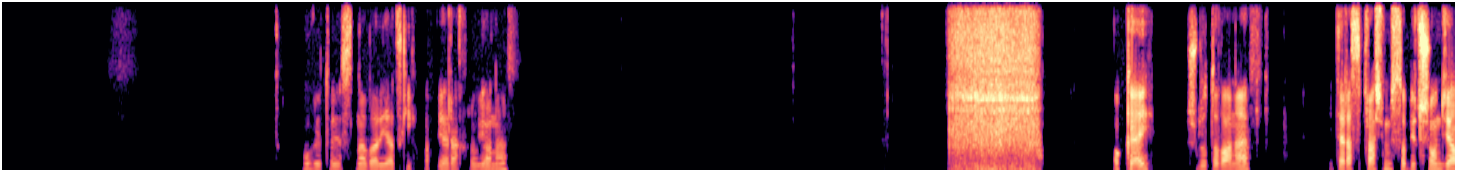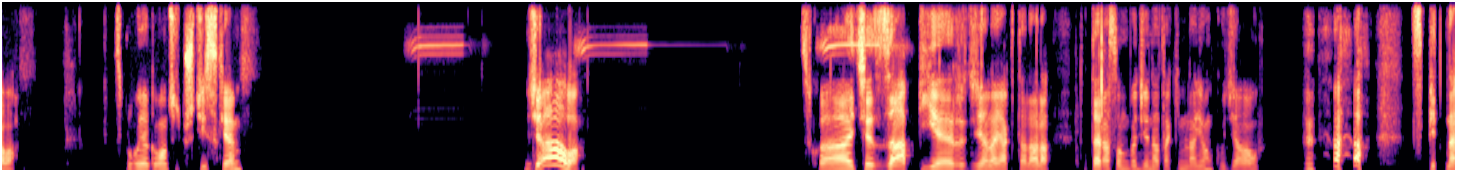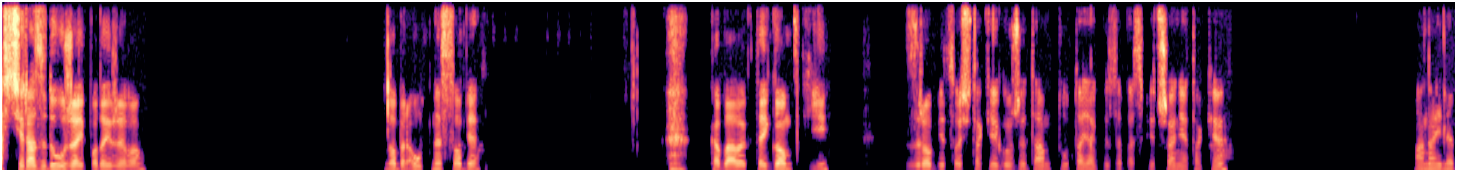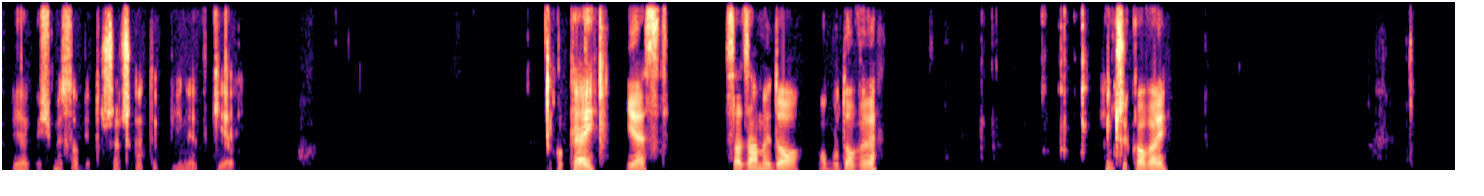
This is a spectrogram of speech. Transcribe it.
Mówię, to jest na wariackich papierach robione. Ok, przygotowane. I teraz sprawdźmy sobie, czy on działa. Spróbuję go łączyć przyciskiem. Działa! Słuchajcie, zapierdziela jak ta lala. To teraz on będzie na takim lajonku działał z 15 razy dłużej, podejrzewam. Dobra, utnę sobie kawałek tej gąbki. Zrobię coś takiego, że dam tutaj jakby zabezpieczenie takie. A najlepiej jakbyśmy sobie troszeczkę te piny wgięli. Ok, jest. Wsadzamy do obudowy chińczykowej.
